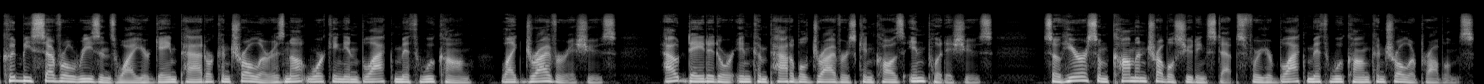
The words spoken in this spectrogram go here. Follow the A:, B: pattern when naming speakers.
A: There could be several reasons why your gamepad or controller is not working in Black Myth Wukong, like driver issues. Outdated or incompatible drivers can cause input issues. So here are some common troubleshooting steps for your Black Myth Wukong controller problems.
